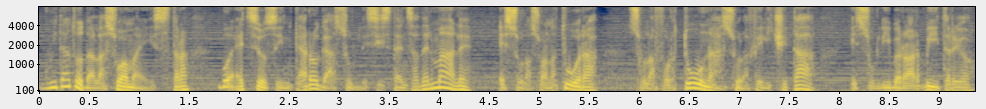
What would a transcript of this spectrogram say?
Guidato dalla sua maestra, Boezio si interroga sull'esistenza del male e sulla sua natura, sulla fortuna, sulla felicità e sul libero arbitrio.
